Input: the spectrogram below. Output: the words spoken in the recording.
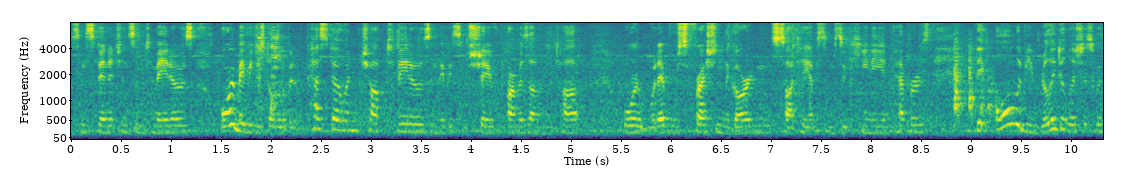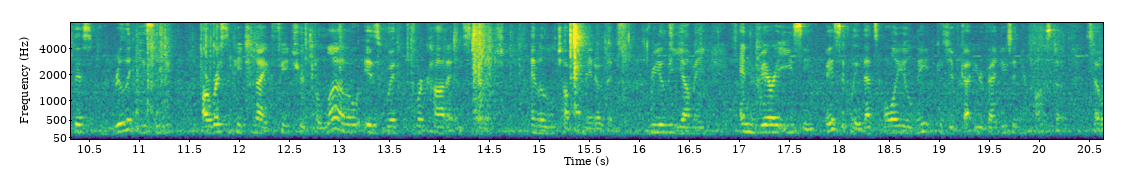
some spinach and some tomatoes, or maybe just a little bit of pesto and chopped tomatoes and maybe some shaved parmesan on the top or whatever's fresh in the garden, saute up some zucchini and peppers. They all would be really delicious with this, really easy. Our recipe tonight featured below is with ricotta and spinach and a little chopped tomato that's really yummy and very easy. Basically, that's all you'll need because you've got your veggies and your pasta. So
